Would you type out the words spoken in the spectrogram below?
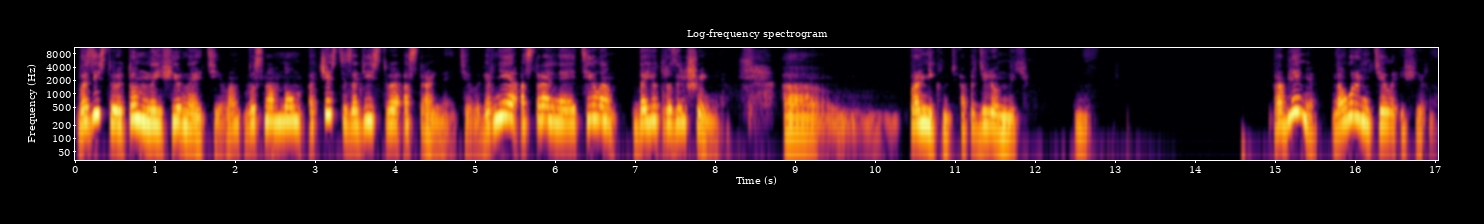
Воздействует он на эфирное тело, в основном отчасти задействуя астральное тело. Вернее, астральное тело дает разрешение а, проникнуть определенной проблеме на уровень тела эфирного.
